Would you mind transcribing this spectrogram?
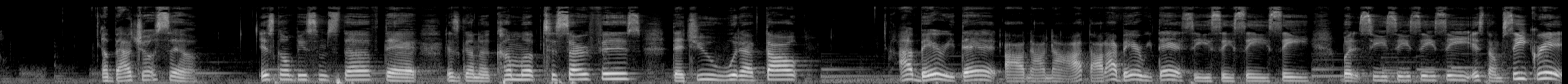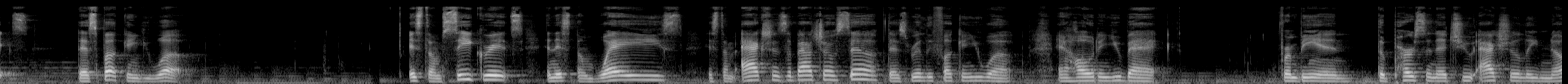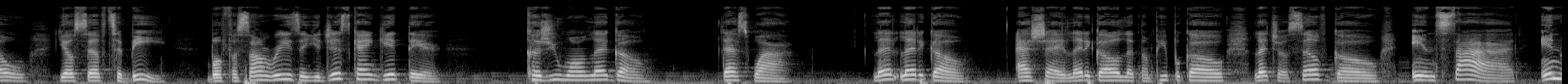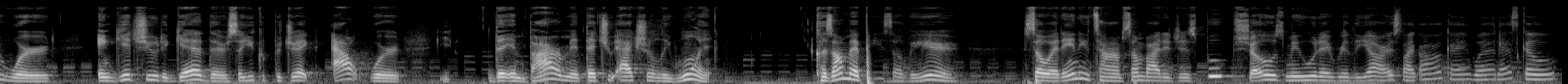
about yourself. It's going to be some stuff that is going to come up to surface that you would have thought, I buried that. Oh, no, no. I thought I buried that. See, see, see, see. But it's see, see, see, see. It's them secrets that's fucking you up. It's them secrets and it's them ways, it's some actions about yourself that's really fucking you up and holding you back from being the person that you actually know yourself to be. But for some reason, you just can't get there because you won't let go. That's why. Let, let it go. Ashe, let it go. Let them people go. Let yourself go inside, inward, and get you together so you could project outward the environment that you actually want. Because I'm at peace over here. So at any time somebody just boop shows me who they really are, it's like, oh, okay, well, that's cool.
